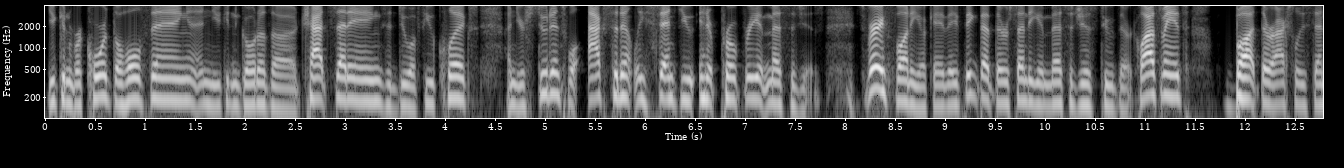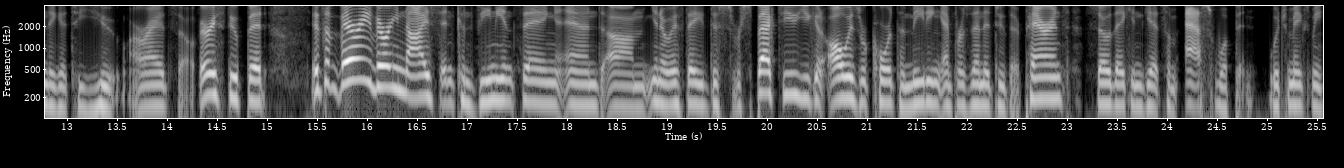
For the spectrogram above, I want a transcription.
You can record the whole thing and you can go to the chat settings and do a few clicks, and your students will accidentally send you inappropriate messages. It's very funny, okay? They think that they're sending in messages to their classmates, but they're actually sending it to you, all right? So, very stupid. It's a very, very nice and convenient thing. And, um, you know, if they disrespect you, you can always record the meeting and present it to their parents so they can get some ass whooping, which makes me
